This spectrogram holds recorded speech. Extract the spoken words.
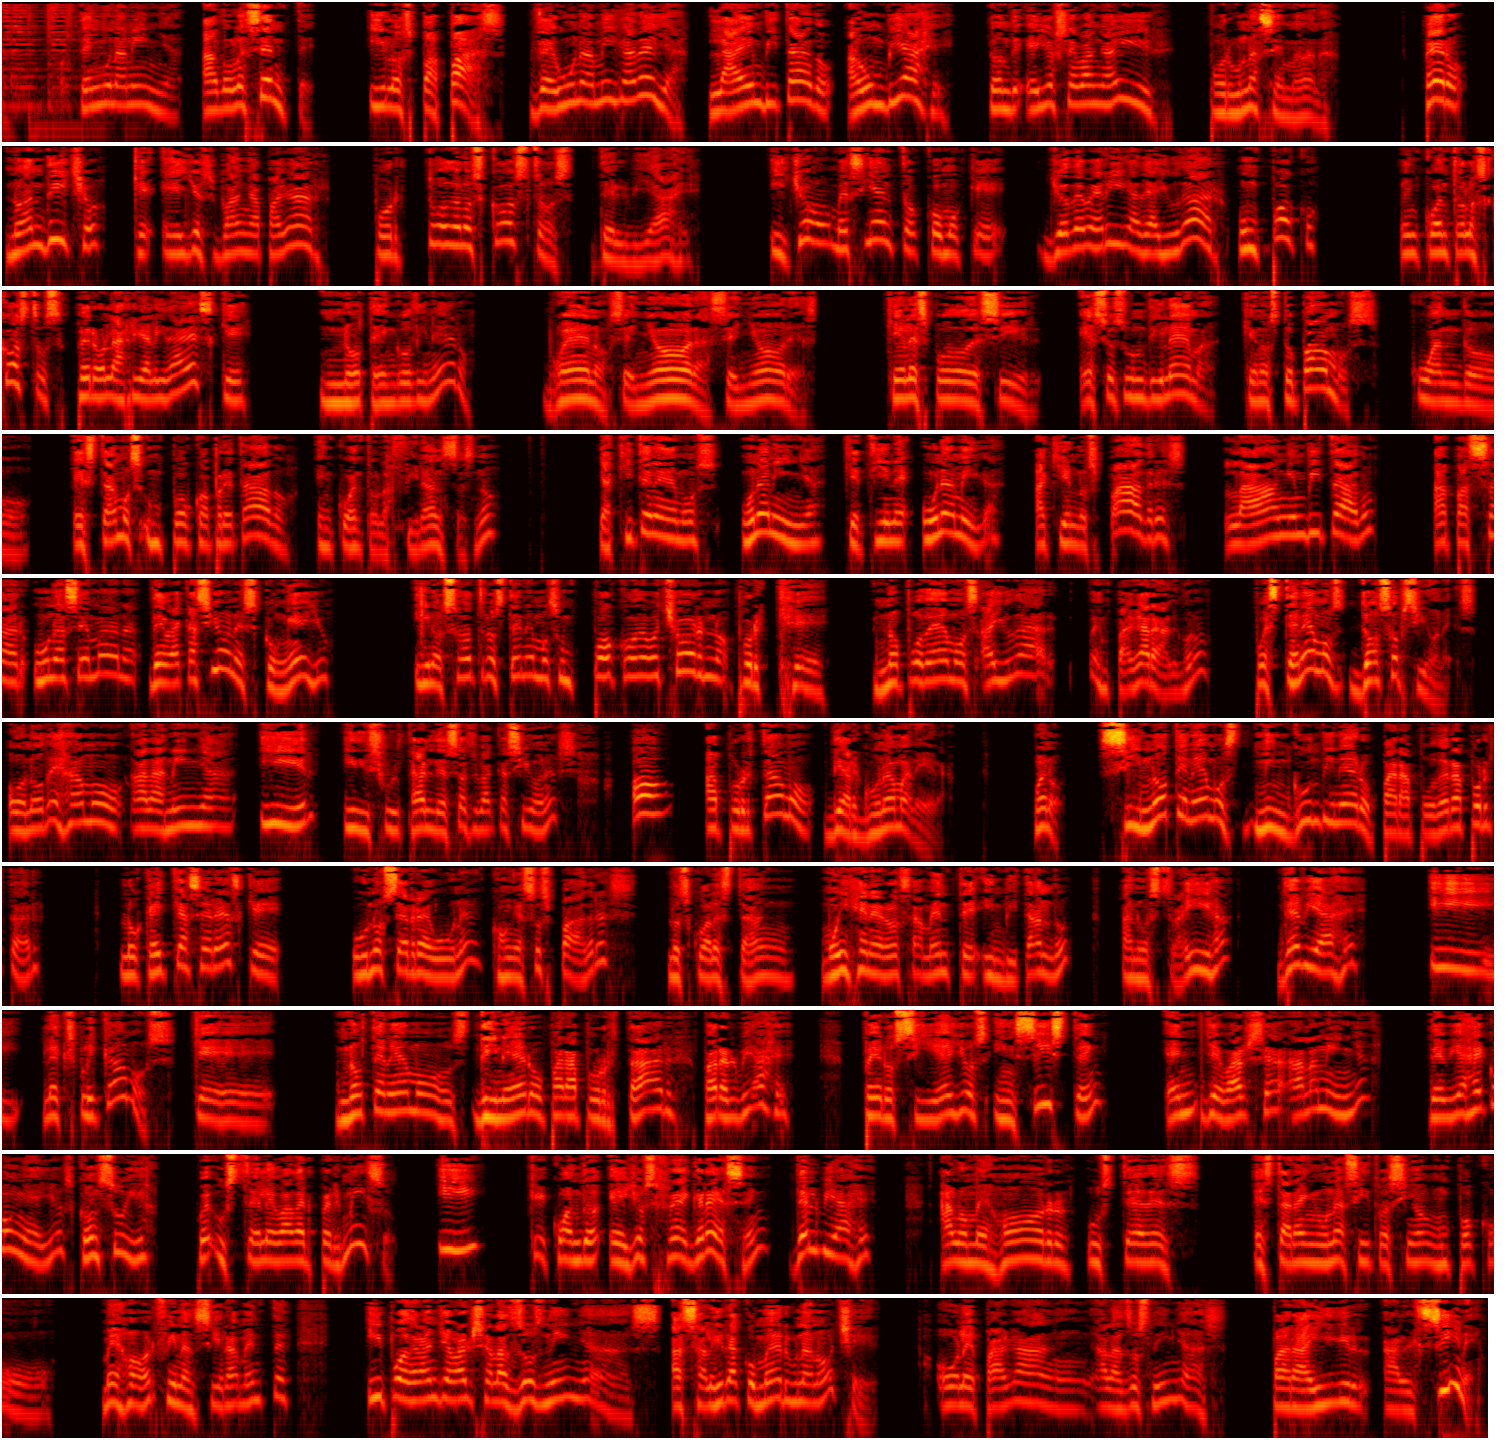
tengo una niña adolescente y los papás de una amiga de ella la ha invitado a un viaje donde ellos se van a ir por una semana. Pero no han dicho que ellos van a pagar por todos los costos del viaje. Y yo me siento como que yo debería de ayudar un poco en cuanto a los costos, pero la realidad es que no tengo dinero. Bueno, señoras, señores, ¿qué les puedo decir? Eso es un dilema que nos topamos cuando estamos un poco apretados en cuanto a las finanzas, ¿no? Y aquí tenemos una niña que tiene una amiga a quien los padres la han invitado a pasar una semana de vacaciones con ellos y nosotros tenemos un poco de bochorno porque no podemos ayudar en pagar algo, ¿no? Pues tenemos dos opciones. O no dejamos a la niña ir y disfrutar de esas vacaciones o aportamos de alguna manera. Bueno, si no tenemos ningún dinero para poder aportar, lo que hay que hacer es que uno se reúne con esos padres, los cuales están muy generosamente invitando a nuestra hija de viaje y le explicamos que no tenemos dinero para aportar para el viaje, pero si ellos insisten en llevarse a la niña de viaje con ellos, con su hija, pues usted le va a dar permiso. Y que cuando ellos regresen del viaje, a lo mejor ustedes estarán en una situación un poco mejor financieramente y podrán llevarse a las dos niñas a salir a comer una noche. O le pagan a las dos niñas para ir al cine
